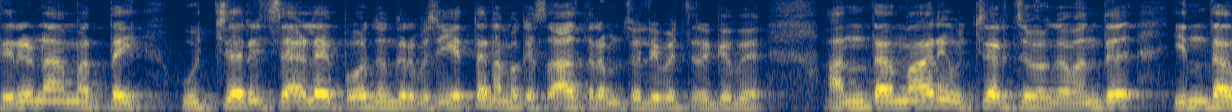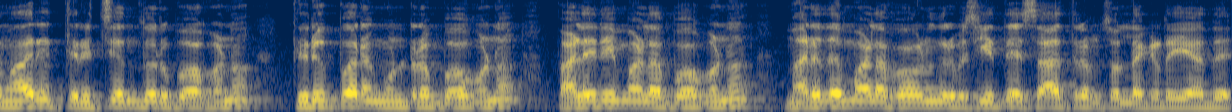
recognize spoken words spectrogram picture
திருநாமத்தை உச்சரித்தாலே போதுங்கிற விஷயத்தை நமக்கு சாஸ்திரம் சொல்லி வச்சிருக்குது. அந்த மாதிரி உச்சரித்தவங்க வந்து இந்த மாதிரி திருச்செந்தூர் போகணும் திருப்பரங்குன்றம் போகணும் பழனிமலை போகணும் மருதமலை போகணுங்கிற விஷயத்தை சாஸ்திரம் சொல்ல கிடையாது.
